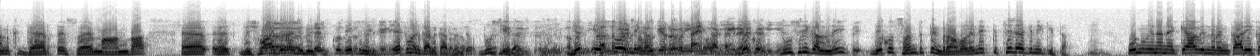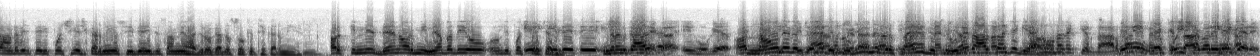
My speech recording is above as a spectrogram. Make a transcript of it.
ਅਣਖ, ਗੈਰ ਤੇ ਸਵੈਮਾਨ ਦਾ ਵਿਸ਼ਵਾਸ ਜਿਹੜਾ ਜ਼ਰੂਰੀ ਸੀ ਇੱਕ ਮਿੰਟ ਇੱਕ ਮਿੰਟ ਗੱਲ ਕਰ ਲੈਂਦੇ ਹੋ ਦੂਸਰੀ ਗੱਲ ਬਿਲਕੁਲ, ਜੇ ਇਸ ਤੋਂ ਅਗਲੀ ਗੱਲ time ਘੱਟ। ਦੇਖੋ, ਦੂਸਰੀ ਗੱਲ ਨਹੀਂ ਦੇਖੋ ਸੰਤ ਭਿੰਡਰਾਂ ਵਾਲੇ ਨੇ ਕਿੱਥੇ ਜਾ ਕੇ ਨਹੀਂ ਕੀਤਾ ਉਹਨੂੰ ਇਹਨਾਂ ਨੇ ਕਿਹਾ ਵੀ ਨਿਰੰਕਾਰੀ ਕਾਂਡ ਵਿੱਚ ਤੇਰੀ ਪੁੱਛਗਿੱਛ ਕਰਨੀ ਉਹ ਸੀਬੀਆਈ ਦੇ ਸਾਹਮਣੇ ਹਾਜ਼ਰ ਹੋ ਗਿਆ ਦੱਸੋ ਕਿੱਥੇ ਕਰਨੀ ਹੈ ਔਰ ਕਿੰਨੇ ਦਿਨ ਔਰ ਮਹੀਨਿਆਂ ਬਾਅਦ ਹੀ ਉਹ ਉਹਦੀ ਪੁੱਛਗਿੱਛ ਚੱਲੀ ਨਿਰੰਕਾਰ ਹੈਗਾ, ਇਹ ਹੋ ਗਿਆ। ਔਰ ਨੌ ਦੇ ਵਿੱਚ ਉਹਨੇ ਦੇਖੋ ਜੀ ਉਹਨੇ ਤੁਹਾਨੂੰ ਗ੍ਰਿਫਤਾਰੀ ਦਿੱਤੀ ਹੈ ਅਦਾਲਤਾਂ 'ਚ ਗਿਆ ਮੈਨੂੰ ਉਹਨਾਂ ਦੇ ਕਿਰਦਾਰ ਬਾਰੇ ਮੈਂ ਕੋਈ ਸ਼ੱਕ ਨਹੀਂ ਕਹਿ ਰਿਹਾ।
